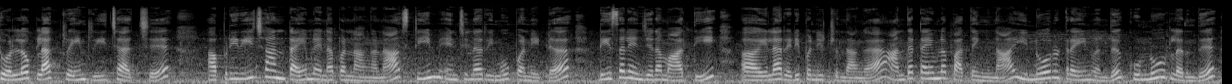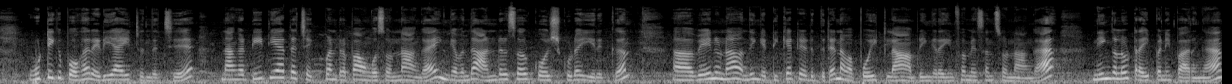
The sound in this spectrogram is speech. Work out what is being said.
டுவெல் ஓ கிளாக் ட்ரெயின் ரீச் ஆச்சு. அப்படி ரீச் ஆன டைமில் என்ன பண்ணாங்கன்னா ஸ்டீம் என்ஜினை ரிமூவ் பண்ணிவிட்டு டீசல் என்ஜினை மாற்றி எல்லாம் ரெடி பண்ணிட்டு இருந்தாங்க. அந்த டைமில் பார்த்தீங்கன்னா இன்னொரு ட்ரெயின் வந்து குன்னூர்லேருந்து ஊட்டிக்கு போக ரெடி ஆகிட்டு இருந்துச்சு. நாங்கள் டிடிஆர்ட்ட செக் பண்ணுறப்ப அவங்க சொன்னாங்க இங்கே வந்து அன்ரிசர்வ் கோச் கூட இருக்குது வேணும்னா வந்து இங்கே டிக்கெட் எடுத்துகிட்டு நம்ம போய்க்கலாம் அப்படிங்கிற இன்ஃபர்மேஷன் சொன்னாங்க. நீங்களும் ட்ரை பண்ணி பாருங்கள்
